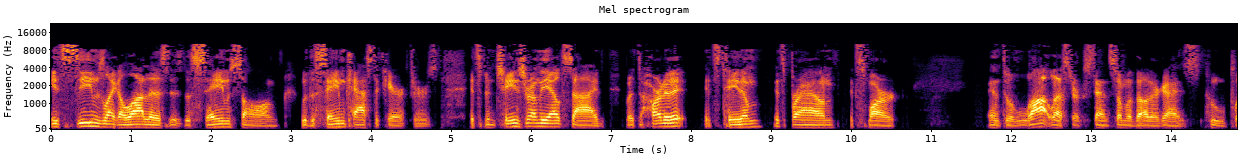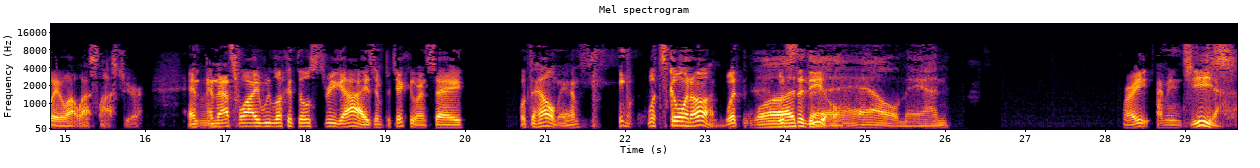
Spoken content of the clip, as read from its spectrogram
it seems like a lot of this is the same song with the same cast of characters. It's been changed around the outside, but at the heart of it, it's Tatum, it's Brown, it's Smart, and to a lot lesser extent, some of the other guys who played a lot less last year. And, Mhm. and that's why we look at those three guys in particular and say, what the hell, man? What's going on? What, What the deal? hell, man? right? I mean, geez.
